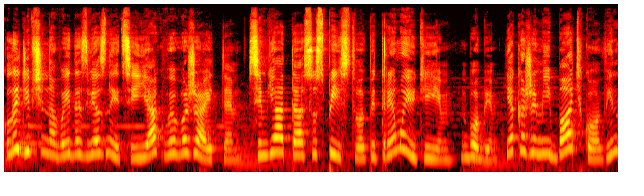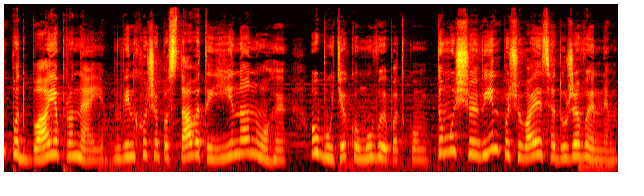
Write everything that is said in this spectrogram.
коли дівчина вийде з в'язниці, як ви вважаєте, сім'я та суспільство підтримують її? Бобі, як каже мій батько, він подбає про неї. Він хоче поставити її на ноги у будь-якому випадку, тому що він почувається дуже винним.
